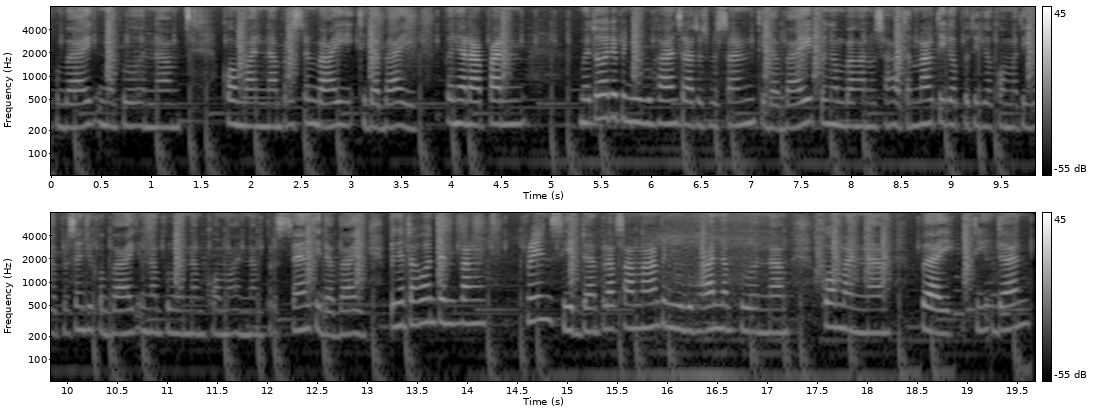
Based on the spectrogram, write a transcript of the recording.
cukup baik 66,6% baik tidak baik penerapan Metode penyuluhan 100% tidak baik, pengembangan usaha ternak 33,3% cukup baik, 66,6% tidak baik. Pengetahuan tentang prinsip dan pelaksanaan penyuluhan 66,6 baik dan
